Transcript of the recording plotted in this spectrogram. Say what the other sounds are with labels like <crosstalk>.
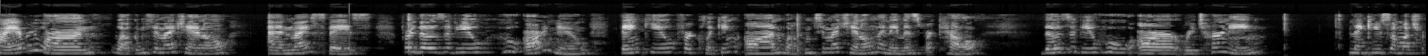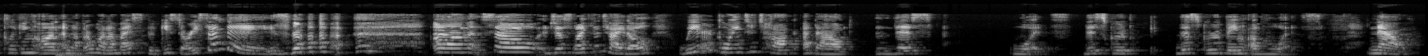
Hi everyone, welcome to my channel and my space. For those of you who are new, thank you for clicking on Welcome to my channel. My name is Racquel. Those of you who are returning, thank you so much for clicking on another one of my Spooky Story Sundays. <laughs> um, so just like the title, we are going to talk about this woods, this group, this grouping of woods. Now,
